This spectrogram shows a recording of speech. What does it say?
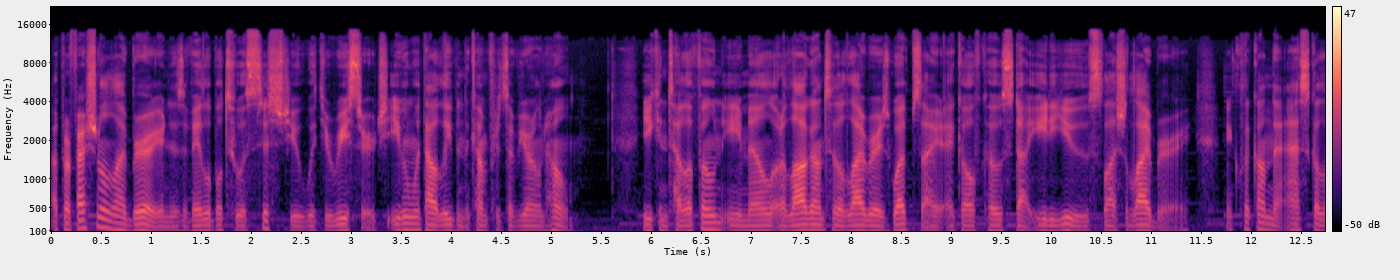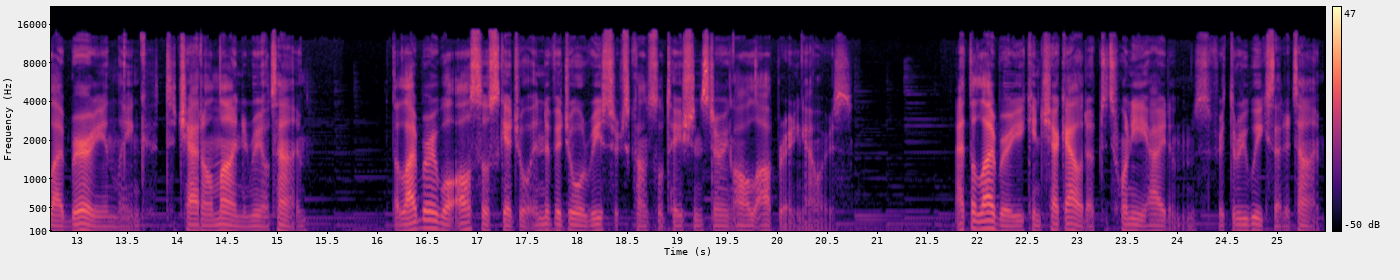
A professional librarian is available to assist you with your research even without leaving the comforts of your own home. You can telephone, email, or log on to the library's website at gulfcoast.edu slash library and click on the Ask a Librarian link to chat online in real time. The library will also schedule individual research consultations during all operating hours. At the library, you can check out up to 20 items for three weeks at a time.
